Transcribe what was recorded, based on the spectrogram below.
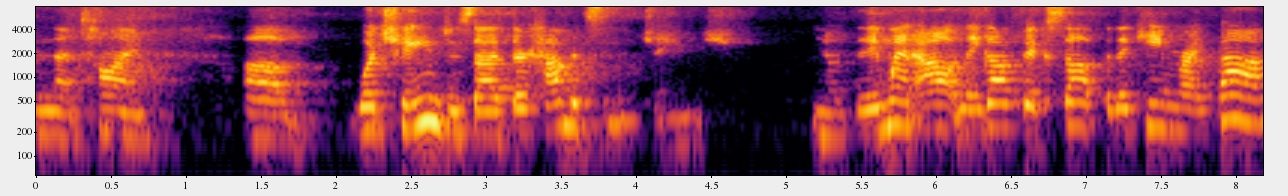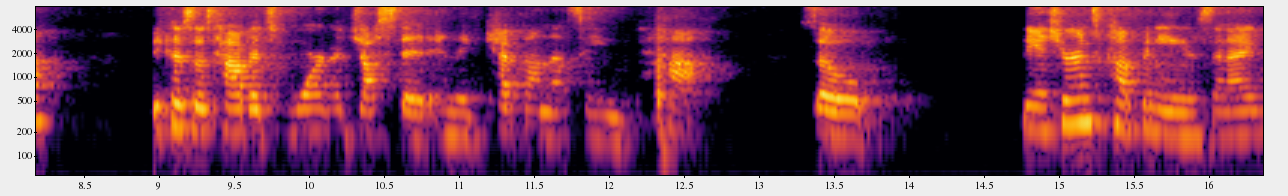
in that time? Um, what changed is that their habits didn't change. You know, they went out and they got fixed up, but they came right back because those habits weren't adjusted and they kept on that same path. So the insurance companies, and I,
